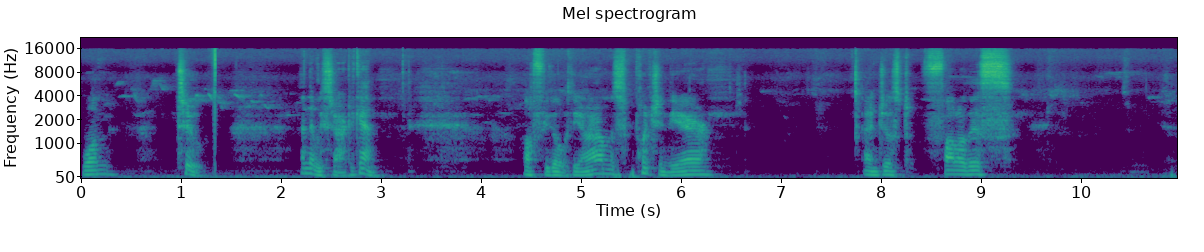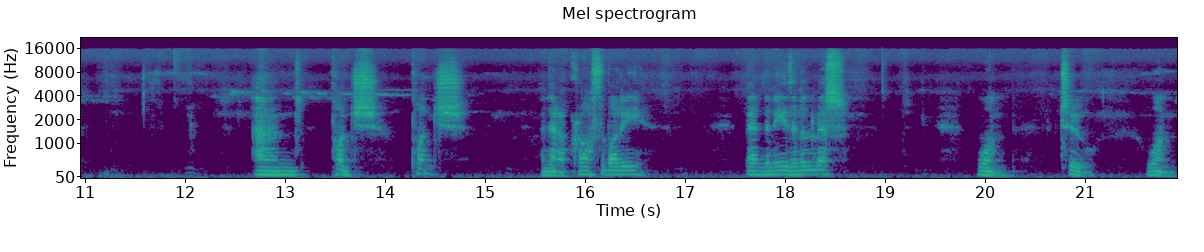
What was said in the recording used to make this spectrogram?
one, two. And then we start again. Off we go with the arms, punch in the air, and just follow this and punch, punch, and then across the body, bend the knees a little bit. One, two, one,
